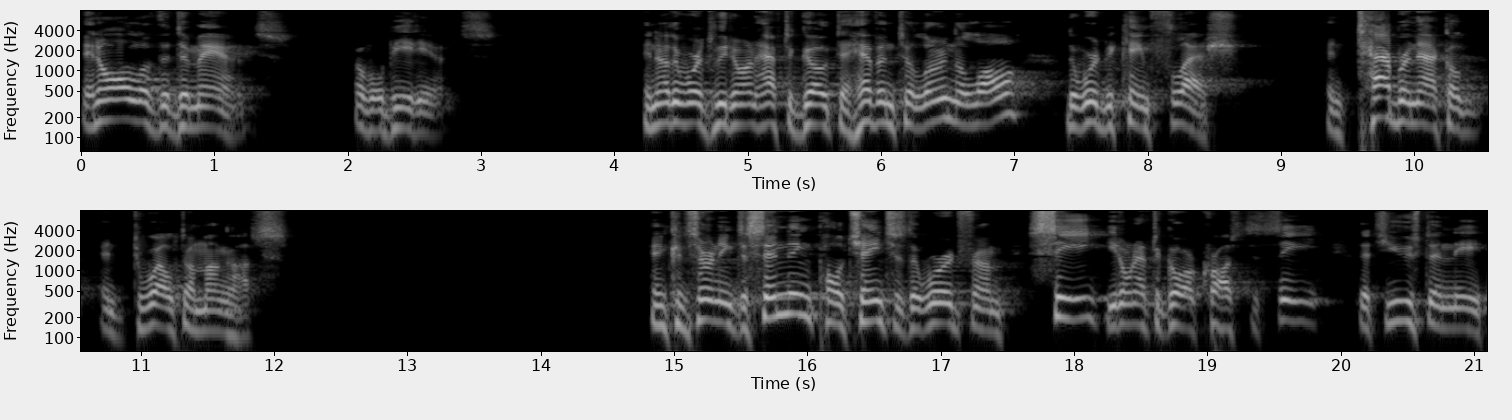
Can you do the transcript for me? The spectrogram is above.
and all of the demands of obedience. In other words, we don't have to go to heaven to learn the law. The Word became flesh and tabernacled and dwelt among us. And concerning descending, Paul changes the word from sea. You don't have to go across the sea that's used in the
